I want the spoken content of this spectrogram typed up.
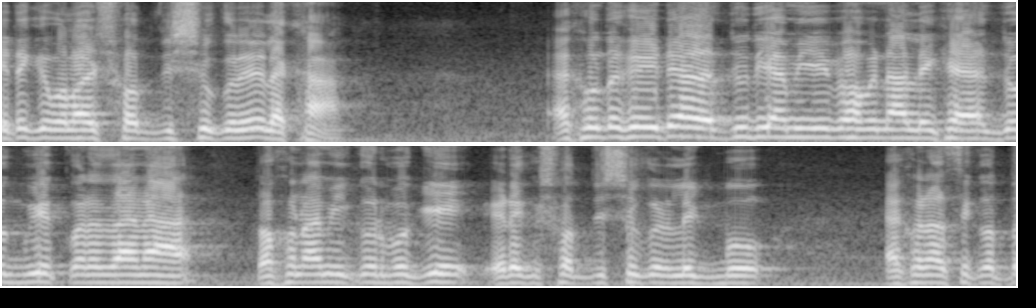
এটাকে বলা হয় সদৃশ্য করে লেখা। এখন দেখো, এটা যদি আমি এইভাবে না লেখা যোগ বিয়োগ করা যায় না, তখন আমি করব কি, এটাকে সদৃশ্য করে লিখব। এখন আছে কত?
